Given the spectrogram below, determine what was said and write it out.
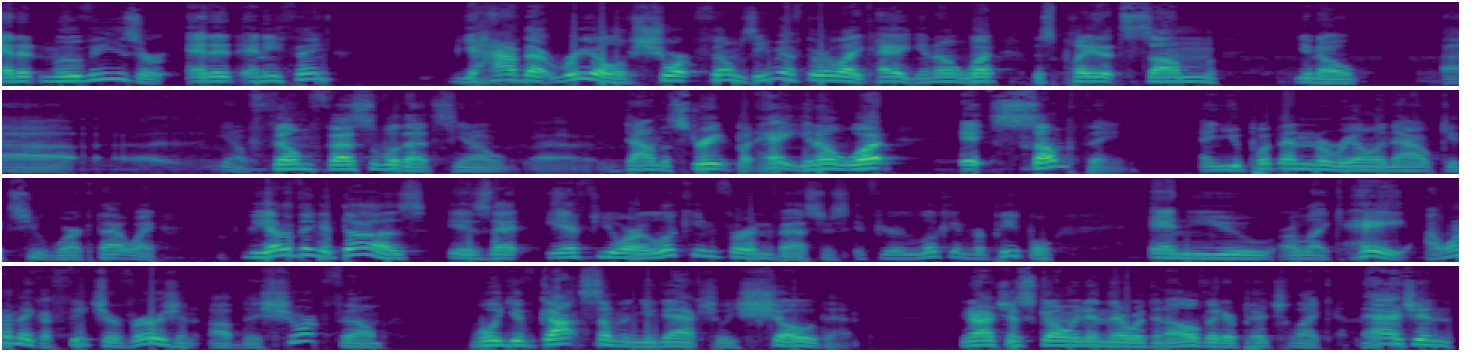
edit movies or edit anything, you have that reel of short films, even if they're like, hey, you know what, this played at some, you know, uh, you know, film festival that's you know uh, down the street, but hey, you know what, it's something, and you put that in a reel, and now it gets you work that way. The other thing it does is that if you are looking for investors, if you're looking for people, and you are like, hey, I want to make a feature version of this short film, well, you've got something you can actually show them. You're not just going in there with an elevator pitch like, imagine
